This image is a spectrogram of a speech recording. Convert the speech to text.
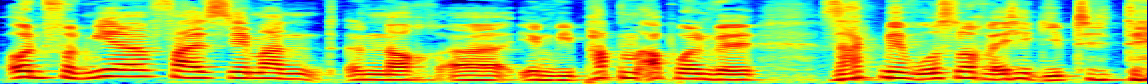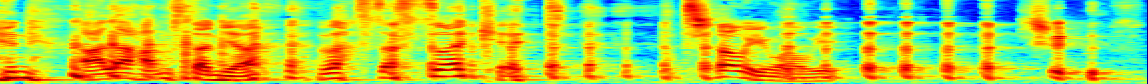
und von mir, falls jemand noch äh, irgendwie Pappen abholen will, sagt mir, wo es noch welche gibt, denn alle haben es dann ja, was das Zeug hält. Ciao, Wowi. Tschüss.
